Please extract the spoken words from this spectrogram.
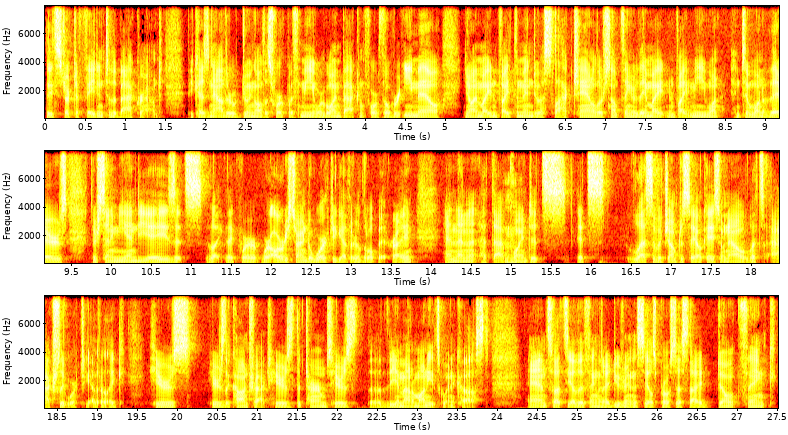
they start to fade into the background because now they're doing all this work with me and we're going back and forth over email. You know i might invite them into a slack channel or something or they might invite me one, into one of theirs. They're sending me ndas it's like like we're, we're already starting to work together a little bit right? And then at that mm-hmm. point it's it's less of a jump to say okay so now let's actually work together. Like here's here's the contract. Here's the terms. Here's the, the amount of money it's going to cost And so that's the other thing that I do during the sales process that I don't think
